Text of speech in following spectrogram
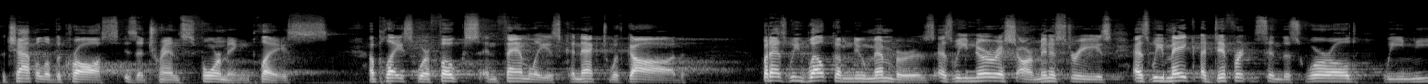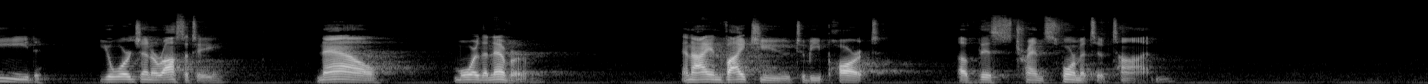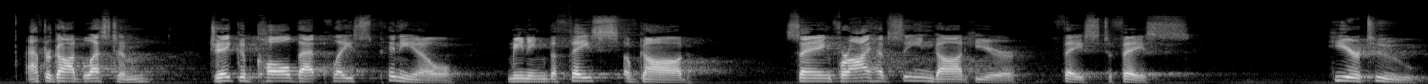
The Chapel of the Cross is a transforming place, a place where folks and families connect with God. But as we welcome new members, as we nourish our ministries, as we make a difference in this world, we need your generosity now more than ever. And I invite you to be part of this transformative time. After God blessed him, Jacob called that place Peniel, meaning the face of God, saying, For I have seen God here face to face. Here too,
